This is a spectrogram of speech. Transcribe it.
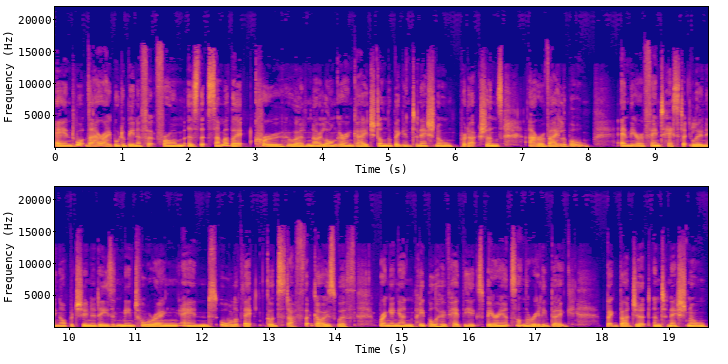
And what they're able to benefit from is that some of that crew who are no longer engaged on the big international productions are available. And there are fantastic learning opportunities and mentoring and all of that good stuff that goes with bringing in people who've had the experience on the really big, big budget international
